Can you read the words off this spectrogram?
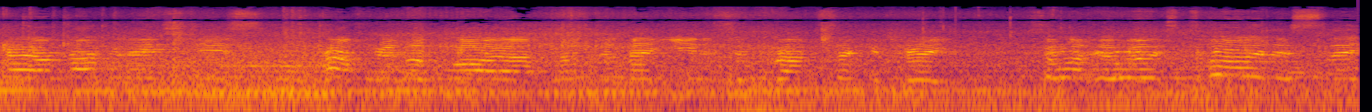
Okay, I'm going to introduce Catherine Maguire, London Met Unison Branch Secretary, someone who works tirelessly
